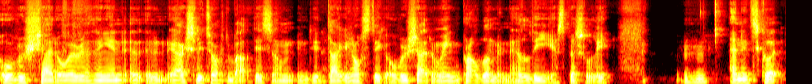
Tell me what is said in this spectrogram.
overshadow everything. And, and- I actually talked about this on in the diagnostic overshadowing problem in ld especially. Mhm. and it's quite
